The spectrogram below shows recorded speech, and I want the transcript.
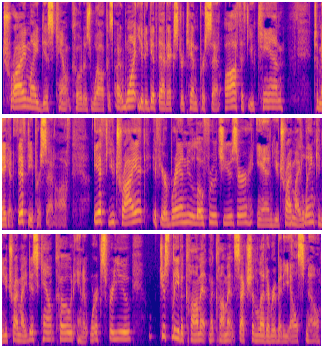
try my discount code as well because I want you to get that extra 10% off if you can to make it 50% off. If you try it, if you're a brand new low fruits user and you try my link and you try my discount code and it works for you, just leave a comment in the comment section, let everybody else know.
